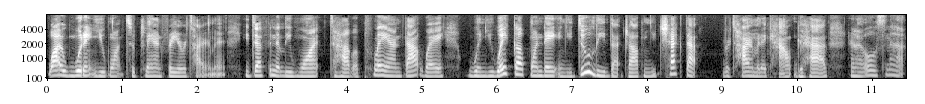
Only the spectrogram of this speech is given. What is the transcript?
why wouldn't you want to plan for your retirement? You definitely want to have a plan. That way, when you wake up one day and you do leave that job and you check that retirement account you have, you're like, oh snap,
